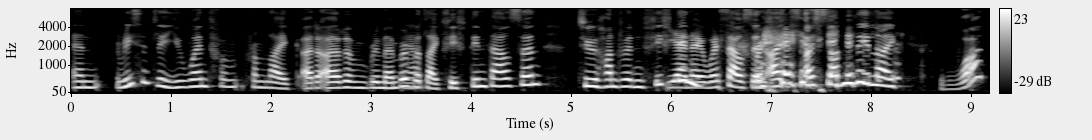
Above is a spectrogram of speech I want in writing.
and recently you went from from like I don't, I don't remember Yeah. but like 15,000 to 115,000 Yeah, no, I, I suddenly like what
